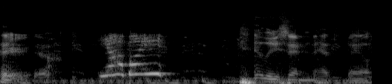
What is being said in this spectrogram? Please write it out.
There you go. Yeah, boy. At least I didn't have to fail.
